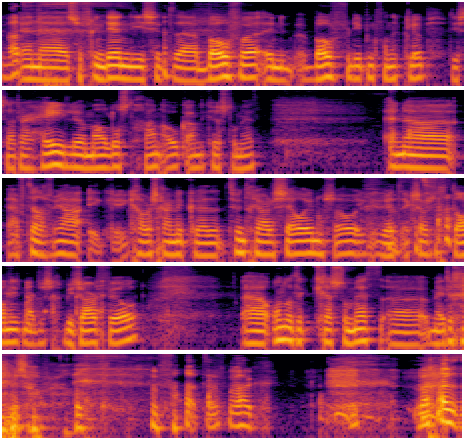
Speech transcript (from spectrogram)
Wat? En eh, zijn vriendin die zit eh, boven, in de bovenverdieping van de club. Die staat er helemaal los te gaan, ook aan de crystal meth. En eh, hij vertelde van ja, ik, ik ga waarschijnlijk eh 20 jaar de cel in of zo. Ik, ik weet exact het getal niet, maar het was echt bizar veel. Eh, omdat ik crystal meth grens over had. What the fuck? Wat gaan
